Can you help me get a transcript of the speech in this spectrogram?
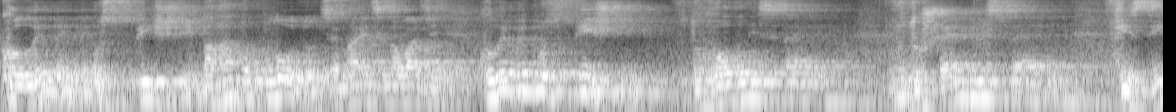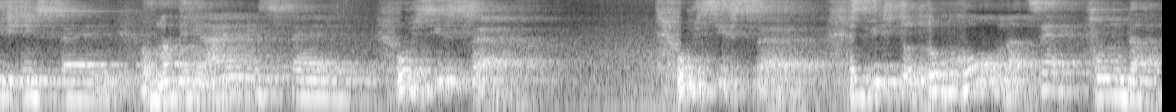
Коли ми успішні, багато плоду, це мається на увазі, коли ми успішні в духовній сфері, в душевній сфері, в фізичній сфері, в матеріальній сфері, у всіх сферах. У всіх сферах. Звісно, духовна це фундамент.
